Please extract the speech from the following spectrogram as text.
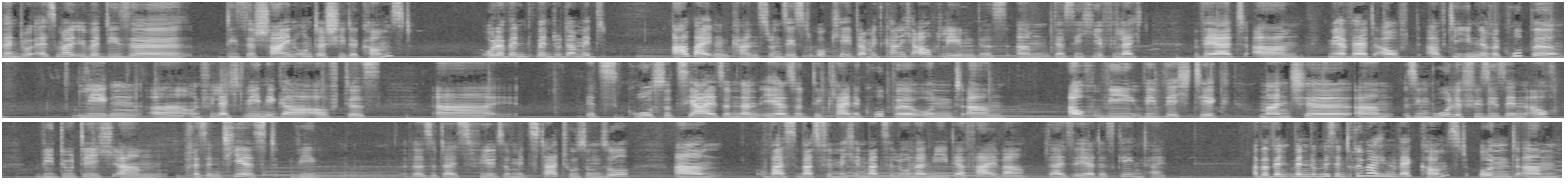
wenn du erstmal über diese, diese Scheinunterschiede kommst oder wenn, wenn du damit arbeiten kannst und siehst, okay, damit kann ich auch leben, dass, ähm, dass ich hier vielleicht Wert, ähm, mehr Wert auf, auf die innere Gruppe legen äh, und vielleicht weniger auf das äh, jetzt groß sozial, sondern eher so die kleine Gruppe und ähm, auch wie, wie wichtig manche ähm, Symbole für sie sind, auch wie du dich ähm, präsentierst, wie, also da ist viel so mit Status und so, ähm, was, was für mich in Barcelona nie der Fall war. Da ist eher das Gegenteil. Aber wenn, wenn du ein bisschen drüber hinwegkommst und ähm,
